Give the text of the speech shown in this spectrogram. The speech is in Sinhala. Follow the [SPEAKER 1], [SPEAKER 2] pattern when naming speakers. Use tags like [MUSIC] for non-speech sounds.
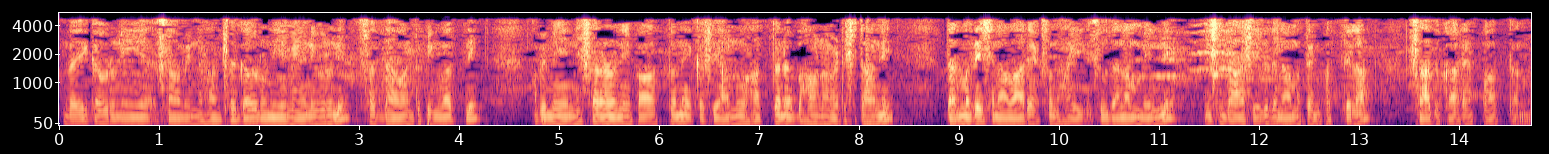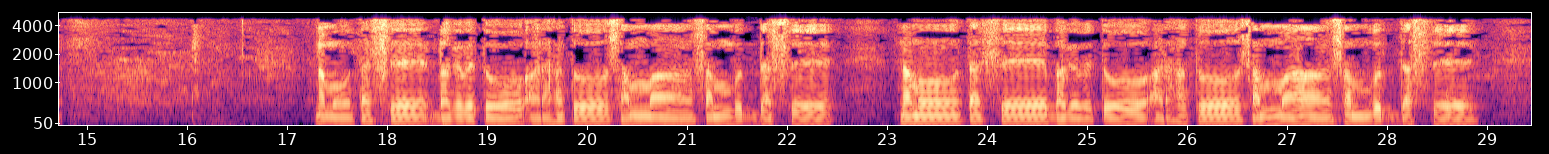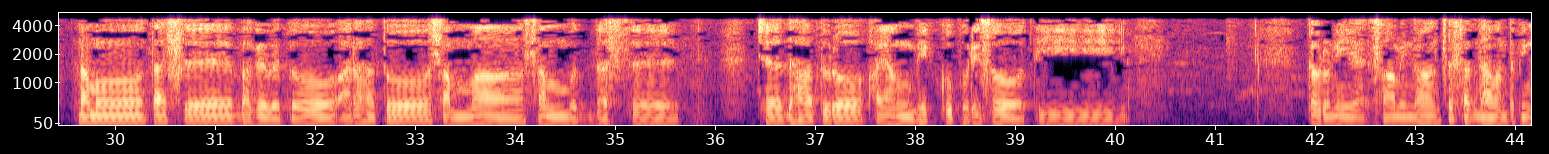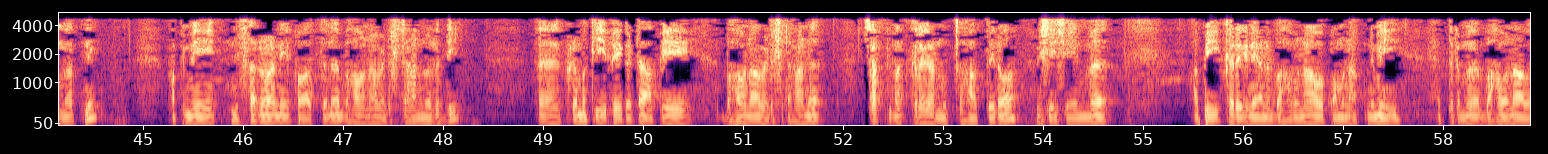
[SPEAKER 1] හොඳයි ගෞරවනීය ස්වාමීන් වහන්සේ ගෞරවනීය මෑණිවරුනි ශ්‍රද්ධාවන්ත පින්වත්නි. අපි මේ નિසරණනේ පවත්වන 197 වන භාවනා වැඩසටහනේ ධර්මදේශනා වාරයක් සඳහායි සූදානම් වෙන්නේ. මේ සඳහා සීල දනාම tempත් වෙලා සාදුකාරයක් පවත්වන්න. නමෝ තස්ස භගවතෝ අරහතෝ සම්මා සම්බුද්දස්ස. නමෝ තස්ස භගවතෝ අරහතෝ සම්මා සම්බුද්දස්ස. නමෝ තස්ස භගවතෝ අරහතෝ සම්මා සම්බුද්දස්ස. ච ධාතුරෝ අයං භික්ඛු පුරිසෝති. ගෞරවනීය ස්වාමීන් වහන්සේ ශ්‍රද්ධාවන්ත පින්වත්නි අපි මේ નિසරණණේ පවත්වන භාවනා වැඩසටහන් වලදී ක්‍රම කීපයකට අපේ භාවනා වැඩසටහන ශක්තිමත් කරගන්න උත්සාහත් වෙනවා. විශේෂයෙන්ම අපි කරගෙන යන භාවනාව පමණක් නෙමෙයි ඇත්තටම භාවනාව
